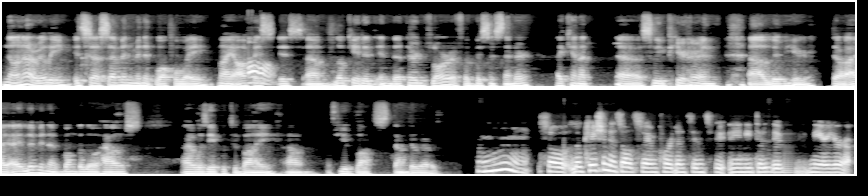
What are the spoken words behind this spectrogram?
no, not really. It's a seven minute walk away. My office oh. is um, located in the third floor of a business center. I cannot uh, sleep here and uh, live here. So I, I live in a bungalow house. I was able to buy um, a few blocks down the road. Mm, so location is also important since you need to live near your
